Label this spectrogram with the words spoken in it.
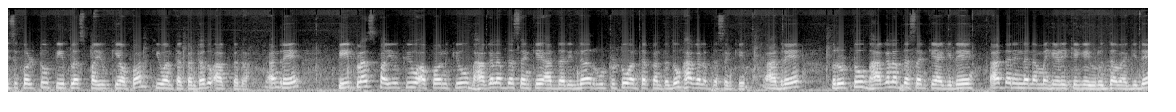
is equal to p plus five q upon Q ಅಂತಕ್ಕಂಥದ್ದು ಆಗ್ತದೆ. ಅಂದರೆ P plus five Q upon Q ಭಾಗಲಬ್ಧ ಸಂಖ್ಯೆ ಆದ್ದರಿಂದ ರೂಟ್ ಟು ಅಂತಕ್ಕಂಥದ್ದು ಭಾಗಲಬ್ಧ ಸಂಖ್ಯೆ. ಆದರೆ ರೂಟ್ ಟು ಭಾಗಲಬ್ಧ ಸಂಖ್ಯೆ ಆಗಿದೆ ಆದ್ದರಿಂದ ನಮ್ಮ ಹೇಳಿಕೆಗೆ ವಿರುದ್ಧವಾಗಿದೆ.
